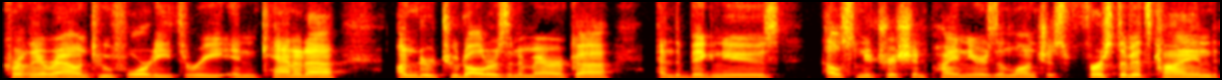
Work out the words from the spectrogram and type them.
currently around 243 in Canada, under $2 in America. And the big news Else Nutrition pioneers and launches first of its kind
